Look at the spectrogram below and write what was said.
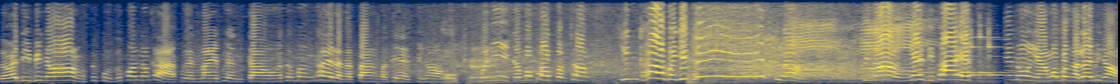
สวัสดีพี่น้องสุขุมทุกคนเนาะค่ะเพื่อนใหม่เพื่อนเก่าทั้งเมืองไทยและก็ต่างประเทศพี่น้องโอเค วันนี้ก็มาพบกับช่องกินข้าวกับยายทิพย์พี่น้องพี่น้องยายสิพาเฮ็ดเมนูหยังมาเบิ่งกันเลยพี่น้อง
